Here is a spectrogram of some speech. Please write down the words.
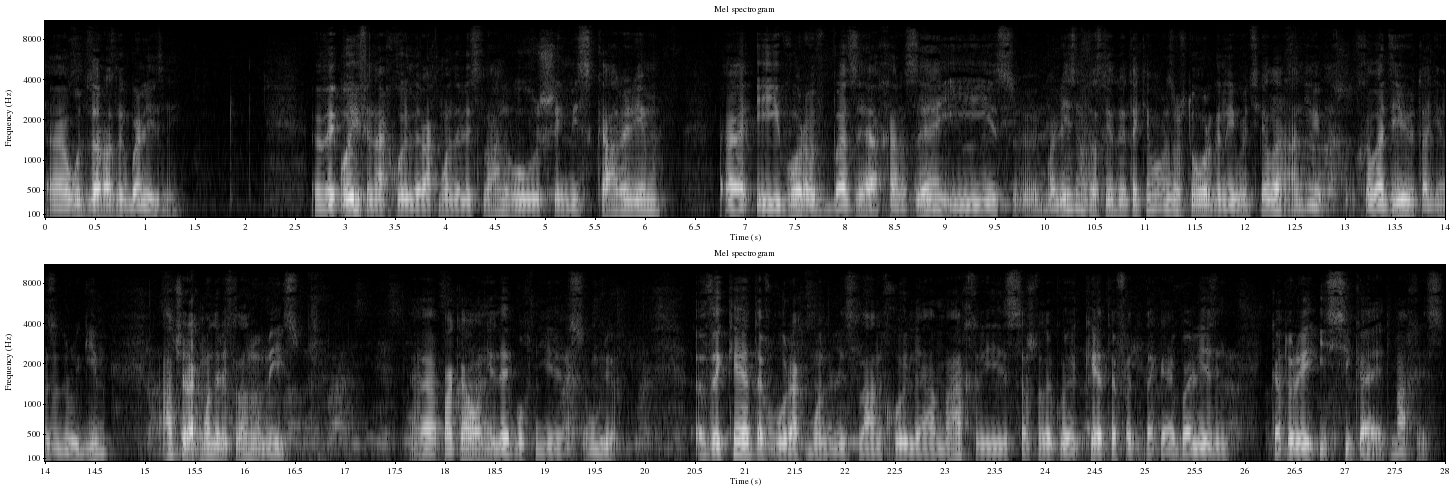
э, от заразных болезней. В ойфе находит Рахмон Алислан в ушемискарерим э, и воров базе ахарзе. И болезнь это следует таким образом, что органы его тела, они холодеют один за другим. А Рахмон Алислан умейс. Пока он, не дай бог, не умрет. Векетов гурах монолислан хойля махрис. А что такое кетов? Это такая болезнь, которая иссякает. Махрис.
